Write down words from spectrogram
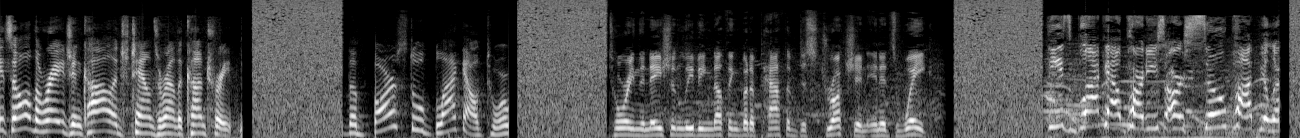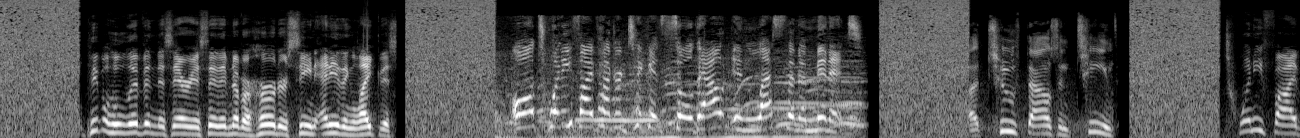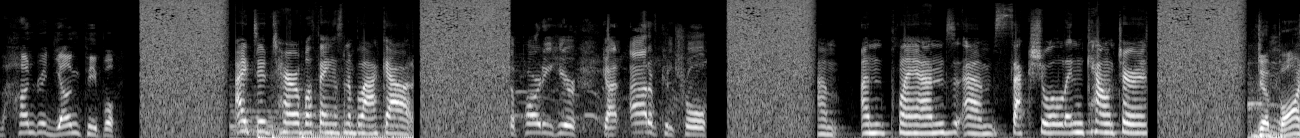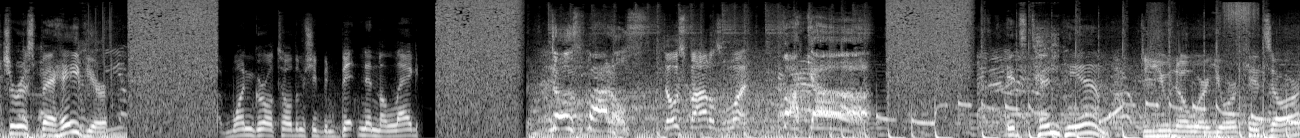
It's all the rage in college towns around the country. The Barstool Blackout Tour. Touring the nation, leaving nothing but a path of destruction in its wake. These blackout parties are so popular. People who live in this area say they've never heard or seen anything like this. All 2,500 tickets sold out in less than a minute. A 2,000 teens. 2,500 young people I did terrible things in a blackout. The party here got out of control. Um, unplanned um, sexual encounters. Debaucherous behavior. One girl told them she'd been bitten in the leg. Dose bottles! Dose bottles of what? Vodka! It's 10 p.m. Do you know where your kids are?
